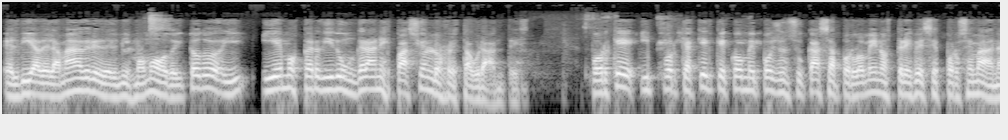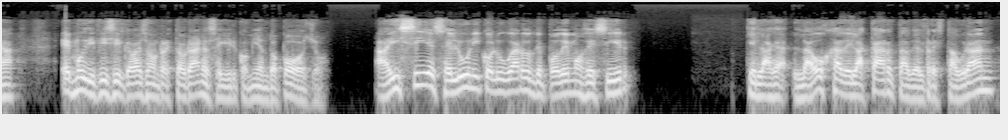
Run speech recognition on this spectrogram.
El Día de la Madre del mismo modo y todo, y, hemos perdido un gran espacio en los restaurantes. ¿Por qué? Y porque aquel que come pollo en su casa por lo menos tres veces por semana, es muy difícil que vaya a un restaurante a seguir comiendo pollo. Ahí sí es el único lugar donde podemos decir que la, hoja de la carta del restaurante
